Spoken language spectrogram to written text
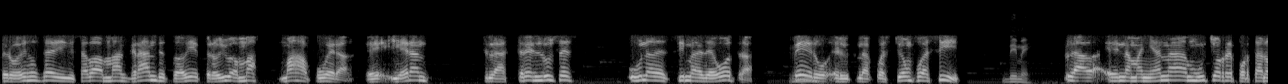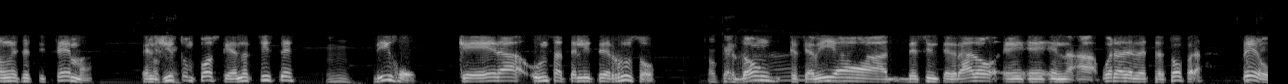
pero eso se divisaba más grande todavía, pero iba más, más afuera. Eh, y eran las tres luces, una encima de otra. Pero el- la cuestión fue así. Dime. La, en la mañana muchos reportaron ese sistema. El. Houston Post, que ya no existe, dijo que era un satélite ruso. Perdón, que se había desintegrado en, en- en la- afuera de la estratosfera. Pero,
